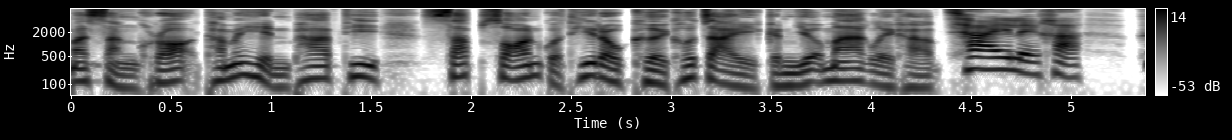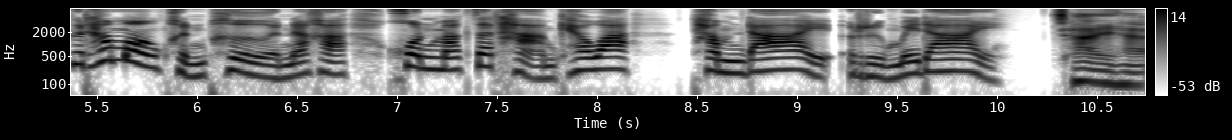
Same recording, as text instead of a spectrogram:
มาสังเคราะห์ทำให้เห็นภาพที่ซับซ้อนกว่าที่เราเคยเข้าใจกันเยอะมากเลยครับ ใช่เลยค่ะ คือถ้ามองเผินๆนะคะ คนมักจะถามแค่ว่าทำได้หรือไม่ได้ ใช่ฮะ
